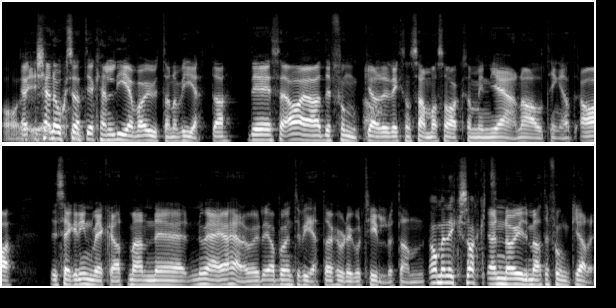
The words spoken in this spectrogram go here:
Ja, det- Jag känner också att jag kan leva utan att veta. Det är så, ja, ja, det funkar. Det är liksom samma sak som min hjärna och allting. Att, ja, det är säkert invecklat, men eh, nu är jag här och jag behöver inte veta hur det går till, utan Ja men exakt. jag är nöjd med att det funkar.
